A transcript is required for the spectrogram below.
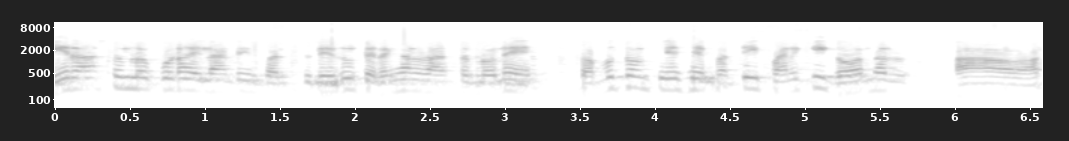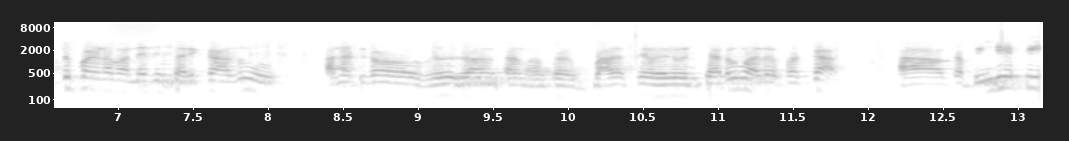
ఏ రాష్ట్రంలో కూడా ఇలాంటి పరిస్థితి లేదు. తెలంగాణ రాష్ట్రంలోనే ప్రభుత్వం చేసే ప్రతి పనికి గవర్నర్ ఆ అడ్డుపడడం అనేది సరికాదు అన్నట్టుగా ఒక వివరించారు. మరో పక్క ఒక బీజేపీ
